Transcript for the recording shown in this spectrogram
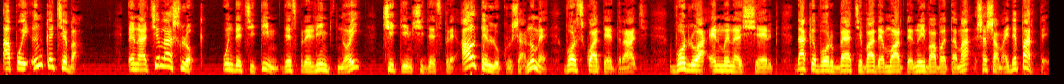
Apoi încă ceva. În același loc unde citim despre limbi noi, citim și despre alte lucruri și anume vor scoate dragi, vor lua în mână șerpi, dacă vor bea ceva de moarte nu-i va vătăma și așa mai departe.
